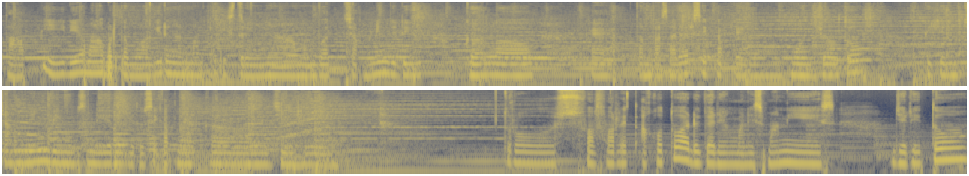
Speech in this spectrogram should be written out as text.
Tapi dia malah bertemu lagi dengan mantan istrinya membuat Changmin jadi galau. Kayak tanpa sadar sikap yang muncul tuh bikin Changmin bingung sendiri gitu sikapnya ke Jin Hee. Terus favorit aku tuh adegan yang manis-manis jadi tuh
